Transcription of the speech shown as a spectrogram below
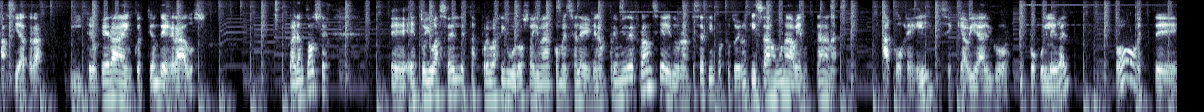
hacia atrás. Y creo que era en cuestión de grados. Para entonces, eh, esto iba a ser de estas pruebas rigurosas, iban a comenzar el Gran Premio de Francia y durante ese tiempo tuvieron quizás una ventana a corregir si es que había algo un poco ilegal o este,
